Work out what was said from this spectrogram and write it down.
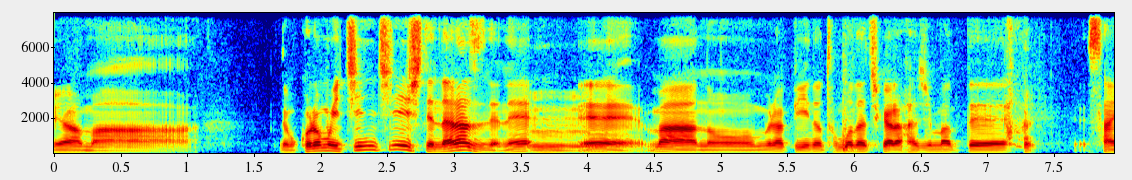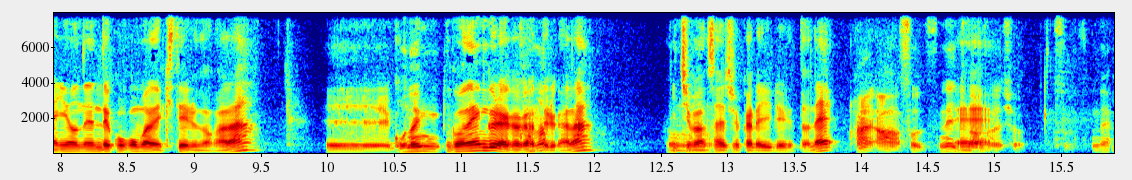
いやまあでもこれも一日にしてならずでね、うん。ええまああの村 P の友達から始まってはい。34年でここまで来てるのかな？えー、5年。5年ぐらいかかってるかな？うん。一番最初から入れるとね。はい。あーそうですね。ええ。一番最初、そうですね。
